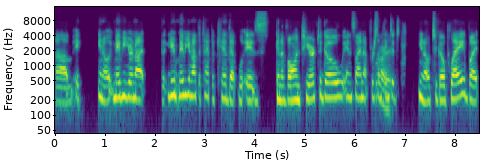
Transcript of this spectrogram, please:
Um, it, you know, maybe you're not you maybe you're not the type of kid that is going to volunteer to go and sign up for something right. to you know to go play but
